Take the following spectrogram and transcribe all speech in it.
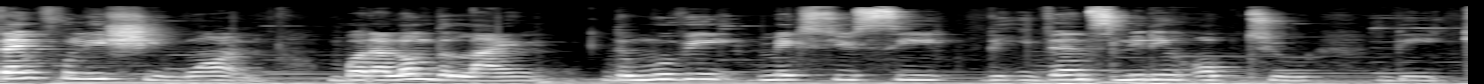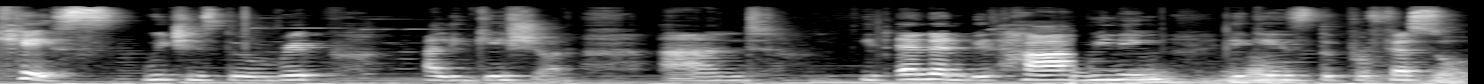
Thankfully she won. But along the line the movie makes you see the events leading up to the case which is the rape allegation. And it ended with her winning against the professor.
